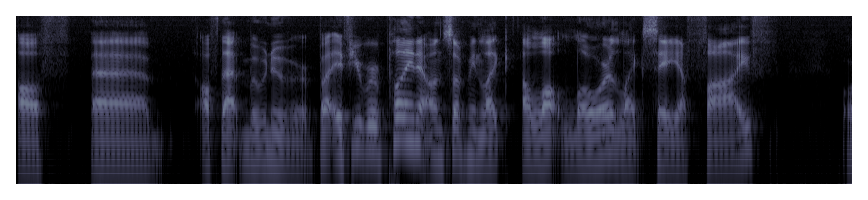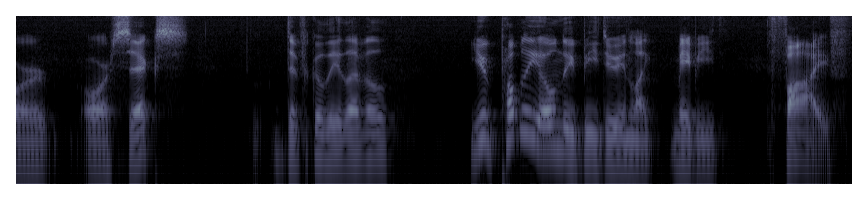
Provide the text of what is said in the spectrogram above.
of uh, of that maneuver. But if you were playing it on something like a lot lower, like say a five or or six difficulty level, you'd probably only be doing like maybe five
